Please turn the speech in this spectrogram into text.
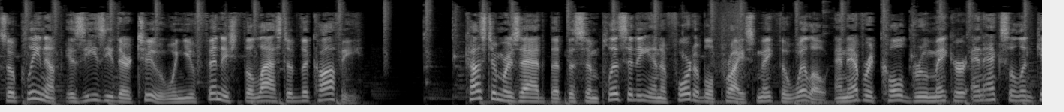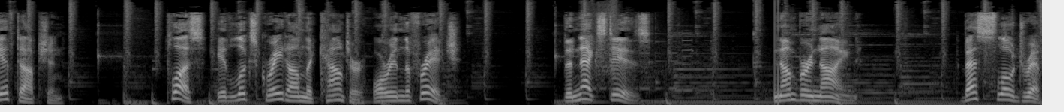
so cleanup is easy there too when you've finished the last of the coffee. Customers add that the simplicity and affordable price make the Willow and Everett cold brew maker an excellent gift option. Plus, it looks great on the counter or in the fridge. The next is Number 9. Best Slow Drip,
